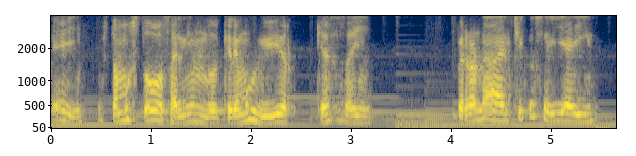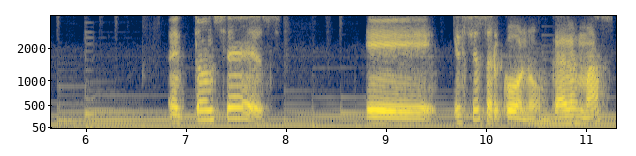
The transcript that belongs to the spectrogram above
hey, estamos todos saliendo, queremos vivir, ¿qué haces ahí? Pero nada, el chico seguía ahí. Entonces, eh, él se acercó, ¿no? Cada vez más.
